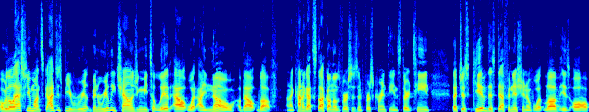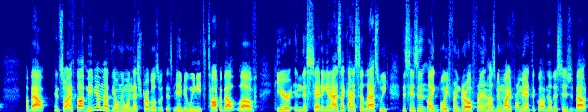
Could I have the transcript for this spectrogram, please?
over the last few months, God just be re- been really challenging me to live out what I know about love. And I kind of got stuck on those verses in 1 Corinthians 13 that just give this definition of what love is all about. And so I thought maybe I'm not the only one that struggles with this. Maybe we need to talk about love here in this setting. And as I kind of said last week, this isn't like boyfriend, girlfriend, husband, wife, romantic love. No, this is about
